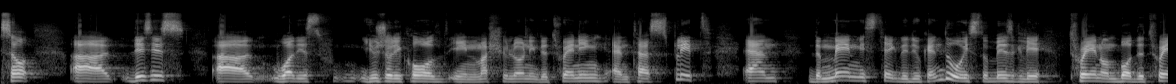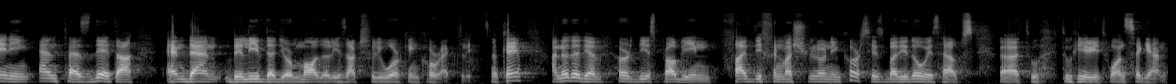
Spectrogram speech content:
So uh, this is uh, what is usually called in machine learning the training and test split. And the main mistake that you can do is to basically train on both the training and test data and then believe that your model is actually working correctly, okay? I know that you have heard this probably in five different machine learning courses, but it always helps uh, to, to hear it once again.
